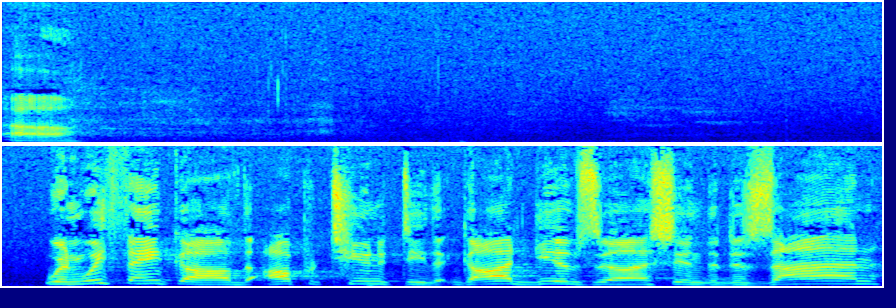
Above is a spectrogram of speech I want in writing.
Uh, when we think of the opportunity that God gives us in the design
